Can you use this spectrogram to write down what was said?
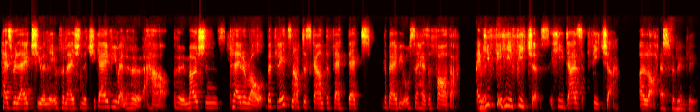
has relayed to you and the information that she gave you and her how her emotions played a role. But let's not discount the fact that the baby also has a father, and he he features. He does feature a lot. Absolutely.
